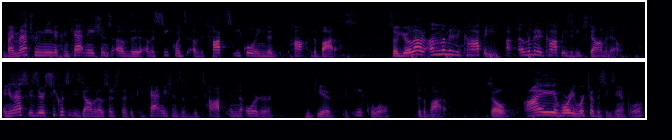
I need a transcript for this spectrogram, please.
And by match, we mean a concatenations of the of a sequence of the tops equaling the top the bottoms. So you're allowed unlimited copy, uh, unlimited copies of each domino. And you're asked, is there a sequence of these dominoes such that the concatenations of the top in the order you give is equal to the bottom? So I have already worked out this example.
